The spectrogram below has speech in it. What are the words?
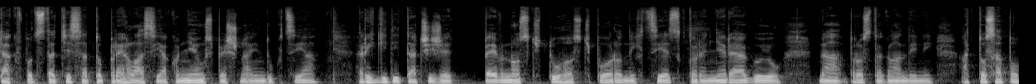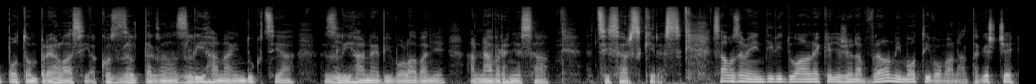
tak v podstate sa to prehlási ako neúspešná indukcia. Rigidita, čiže pevnosť, tuhosť pôrodných ciest, ktoré nereagujú na prostaglandiny. A to sa po, potom prehlási ako tzv. zlyhaná indukcia, zlyhané vyvolávanie a navrhne sa cisársky rez. Samozrejme individuálne, keď je žena veľmi motivovaná, tak ešte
